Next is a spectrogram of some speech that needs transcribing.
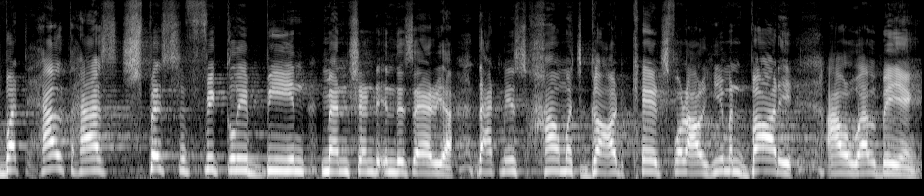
but health has specifically been mentioned in this area. That means how much God cares for our human body, our well being.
